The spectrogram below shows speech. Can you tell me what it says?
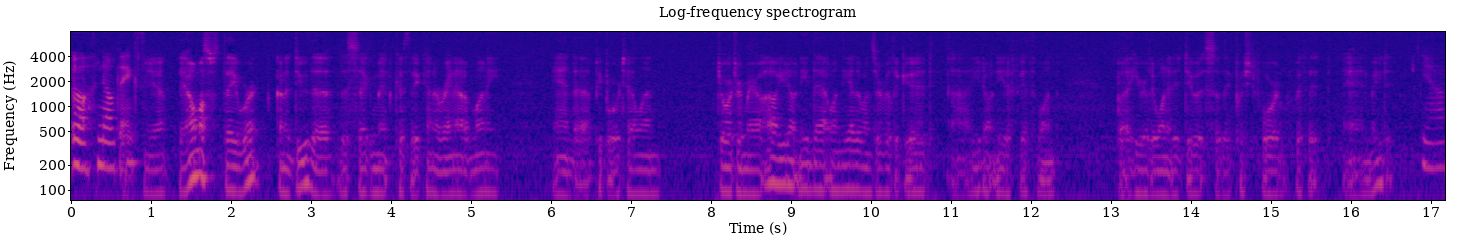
oh, no thanks. yeah, they almost they weren't gonna do the the segment because they kind of ran out of money, and uh, people were telling George Romero, "Oh, you don't need that one. The other ones are really good. Uh, you don't need a fifth one." But he really wanted to do it, so they pushed forward with it and made it. Yeah.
